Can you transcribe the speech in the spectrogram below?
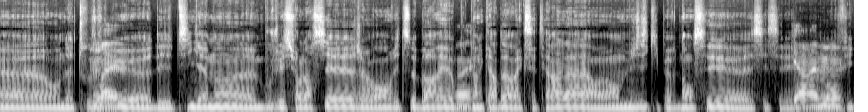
Euh, on a tous Ouais. vu euh, des petits gamins euh, bouger sur leur siège, avoir envie de se barrer au bout d'un quart d'heure, etc. Là, en musique, ils peuvent danser. euh, si c'est Carrément. les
